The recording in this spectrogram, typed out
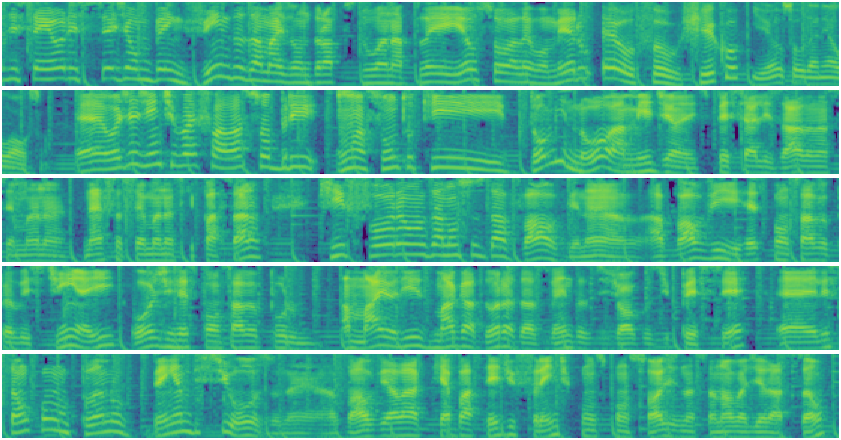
Senhoras e senhores, sejam bem-vindos a mais um Drops do Anaplay. Eu sou o Ale Romero. Eu sou o Chico. E eu sou o Daniel Walson. É, hoje a gente vai falar sobre um assunto que dominou a mídia especializada na semana, nessas semanas que passaram, que foram os anúncios da Valve, né? A Valve responsável pelo Steam aí, hoje responsável por a maioria esmagadora das vendas de jogos de PC. É, eles estão com um plano bem ambicioso, né? A Valve ela quer bater de frente com os consoles nessa nova geração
